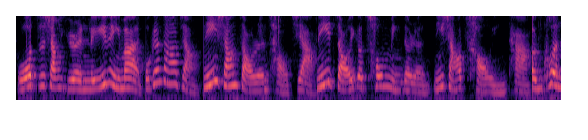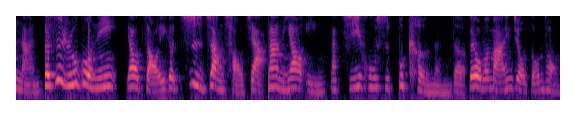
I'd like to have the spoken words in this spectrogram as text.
我只想远离你们。我跟大家讲，你想找人吵架，你找一个聪明的人，你想要吵赢他很困难。可是如果你要找一个智障吵架，那你要赢，那几乎是不可能的。所以，我们马英九总统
